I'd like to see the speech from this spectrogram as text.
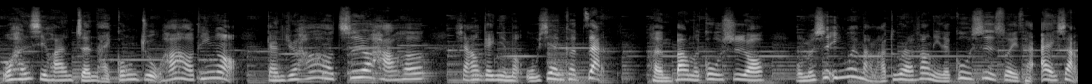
我很喜欢整奶公主，好好听哦，感觉好好吃又好喝，想要给你们无限颗赞，很棒的故事哦。我们是因为妈妈突然放你的故事，所以才爱上，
